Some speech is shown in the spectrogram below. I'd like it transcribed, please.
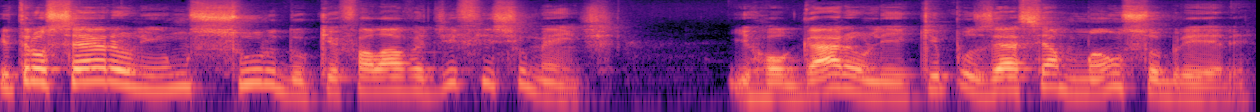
E trouxeram-lhe um surdo que falava dificilmente, e rogaram-lhe que pusesse a mão sobre ele.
